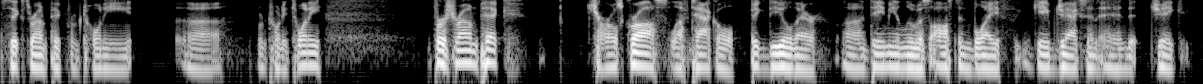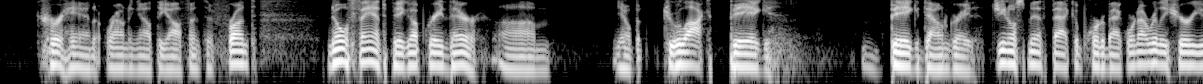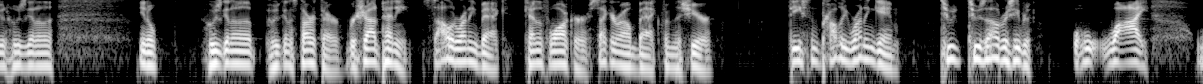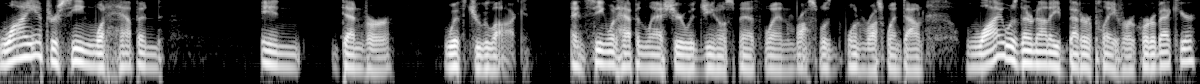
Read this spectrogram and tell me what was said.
sixth round pick from twenty uh, from twenty twenty. First round pick, Charles Cross, left tackle, big deal there. Uh, Damien Lewis, Austin Blythe, Gabe Jackson, and Jake Curhan rounding out the offensive front. Noah Fant, big upgrade there. Um, you know, but Drew Lock, big, big downgrade. Geno Smith, backup quarterback. We're not really sure even who's gonna, you know, who's gonna who's gonna start there. Rashad Penny, solid running back. Kenneth Walker, second round back from this year. Decent, probably running game. Two two solid receivers. Why? Why after seeing what happened in Denver with Drew Lock and seeing what happened last year with Geno Smith when Russ was when Russ went down, why was there not a better play for a quarterback here?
